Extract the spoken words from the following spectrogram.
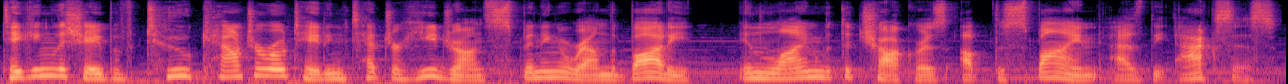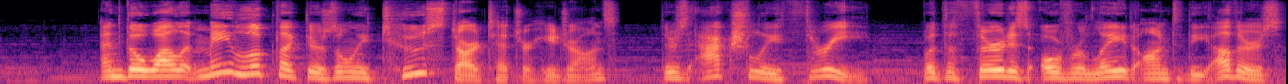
taking the shape of two counter-rotating tetrahedrons spinning around the body in line with the chakras up the spine as the axis. And though while it may look like there's only two star tetrahedrons, there's actually three, but the third is overlaid onto the others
